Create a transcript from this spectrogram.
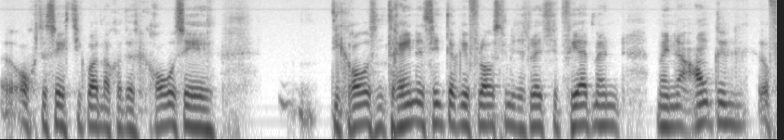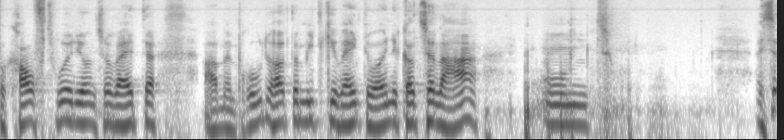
68 war nachher das große, die großen Tränen sind da geflossen, wie das letzte Pferd mein, mein Onkel verkauft wurde und so weiter. Aber mein Bruder hat da mitgeweint, da war ich nicht ganz allein. Und also,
